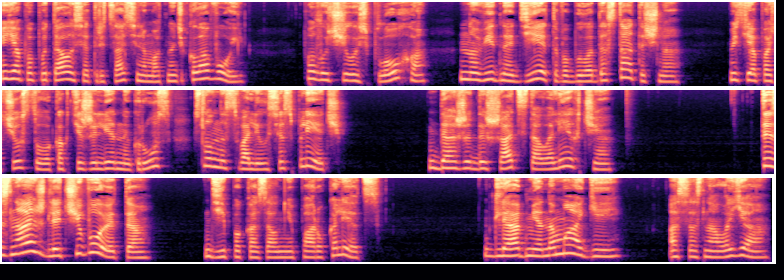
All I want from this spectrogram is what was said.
Я попыталась отрицательно мотнуть головой. Получилось плохо, но, видно, Ди этого было достаточно, ведь я почувствовала, как тяжеленный груз словно свалился с плеч. Даже дышать стало легче. «Ты знаешь, для чего это?» Ди показал мне пару колец. «Для обмена магией», — осознала я.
